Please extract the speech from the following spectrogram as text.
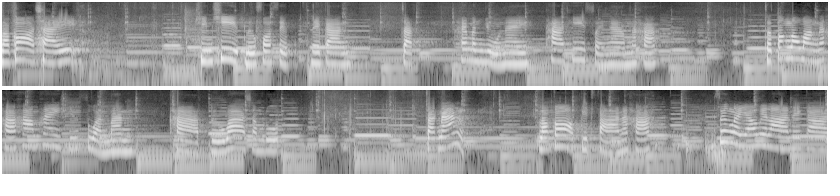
แล้วก็ใช้ครีมคีบหรือฟอร์เซปในการจัดให้มันอยู่ในท่าที่สวยงามนะคะ จะต้องระวังนะคะ ห้ามให้ชิ้นส่วนมันขาดหรือว่าชำรุด จากนั้นเราก็ปิดฝานะคะ ซึ่งระยะเวลาในการ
